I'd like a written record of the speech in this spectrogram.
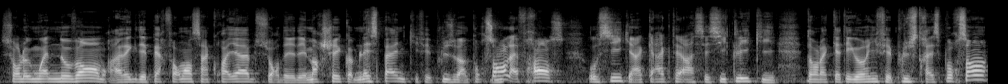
sur le mois de novembre avec des performances incroyables sur des, marchés comme l'Espagne qui fait plus 20%, la France aussi qui a un caractère assez cyclique qui dans la catégorie fait plus 13%,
